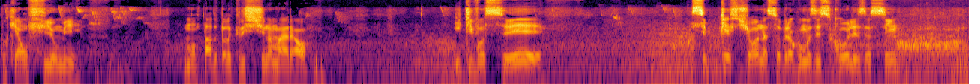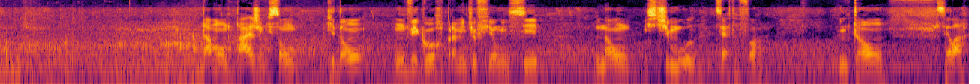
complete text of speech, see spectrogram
Porque é um filme montado pela Cristina Amaral e que você se questiona sobre algumas escolhas assim da montagem que são que dão um vigor para mim que o filme em si não estimula de certa forma. Então, sei lá,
